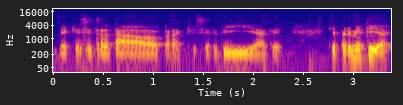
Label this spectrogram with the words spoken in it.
de qué se trataba, para qué servía, qué, qué permitía,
